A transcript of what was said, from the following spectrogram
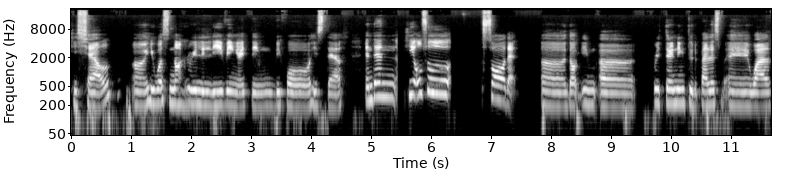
his shell. Uh, he was not really living I think before his death. And then he also saw that uh, Dokim uh, returning to the palace uh, while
